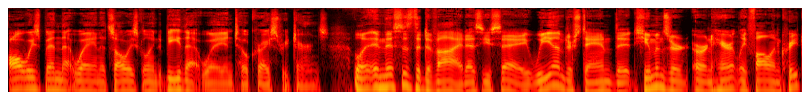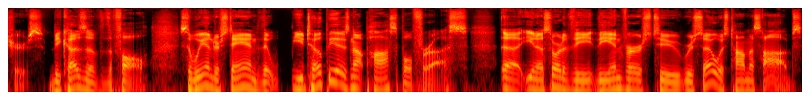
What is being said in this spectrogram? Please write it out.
always been that way and it's always going to be that way until Christ returns. Well, and this is the divide, as you say. We understand that humans are, are inherently fallen creatures because of the fall. So we understand that utopia is not possible for us. Uh, you know, sort of the, the inverse to Rousseau was Thomas Hobbes.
